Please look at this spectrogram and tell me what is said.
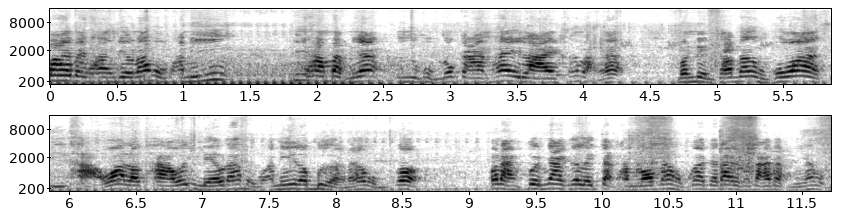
ป้ายไปทางเดียวนะผม อันนี้ที่ทำแบบเนี้ยคือผมต้องการให้ลายข้างหลังอะ มันเด่นชัดนะผมเพราะว่าสีขาวว่าเราทาไว้อยู่แล้วนะผมอันนี้เราเบื่อนะผมก็ผนังเปื้อนง่ายก็เลยจัดทำล้อมนะผมก็จะได้สไตล์แบบนี้ครับผม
